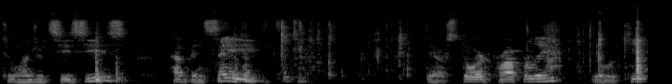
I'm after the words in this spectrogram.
Two hundred cc's have been saved. They are stored properly. They will keep.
